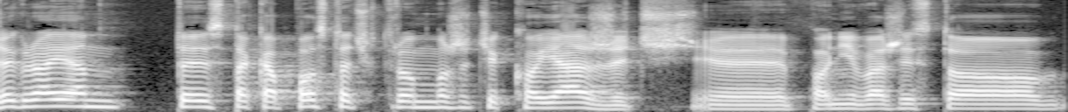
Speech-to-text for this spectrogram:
Jack Ryan to jest taka postać, którą możecie kojarzyć, ponieważ jest to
